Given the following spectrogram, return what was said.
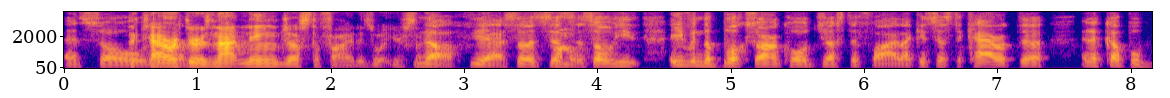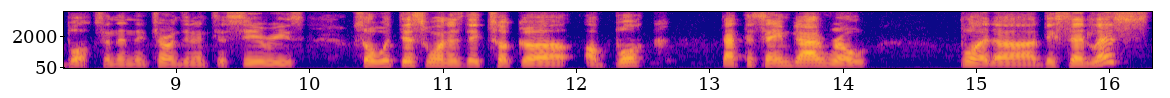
And so The there's some- character is not named Justified, is what you're saying. no, yeah. So it's just Oh. so he even the books aren't called Justified. Like it's just a character in a couple books, and then they turned it into a series. So with this one is they took a, a book that the same guy wrote, but uh they said let's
